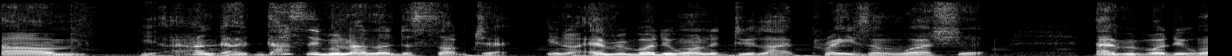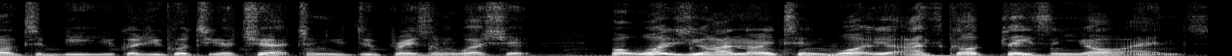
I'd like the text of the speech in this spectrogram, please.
um, and uh, that's even another subject. You know, everybody want to do like praise and worship. Everybody want to be because you go to your church and you do praise and worship. But what is your anointing? What has God placed in your hands?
